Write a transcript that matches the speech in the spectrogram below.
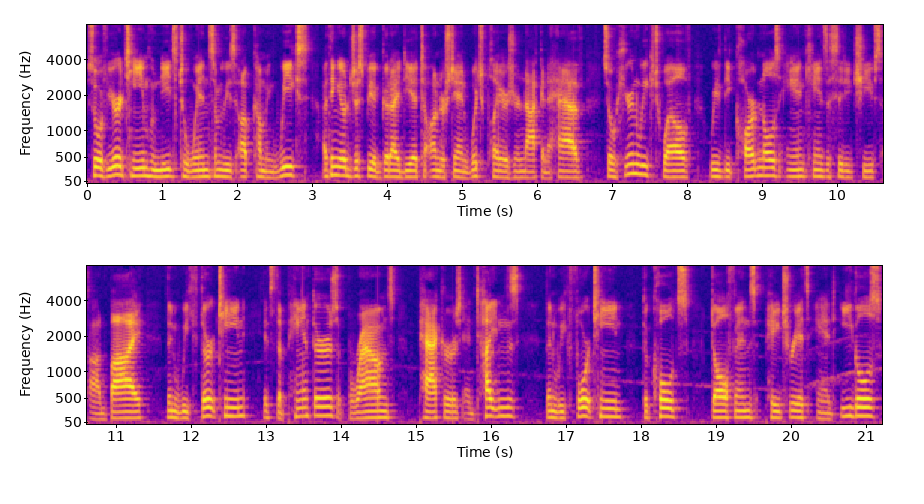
So if you're a team who needs to win some of these upcoming weeks, I think it would just be a good idea to understand which players you're not going to have. So here in week 12, we have the Cardinals and Kansas City Chiefs on bye. Then week 13, it's the Panthers, Browns, Packers, and Titans. Then week 14, the Colts, Dolphins, Patriots, and Eagles.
